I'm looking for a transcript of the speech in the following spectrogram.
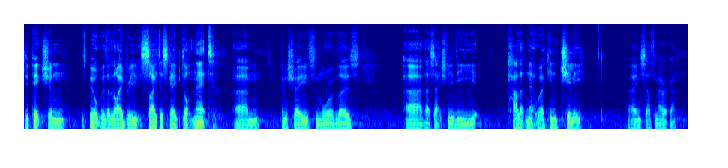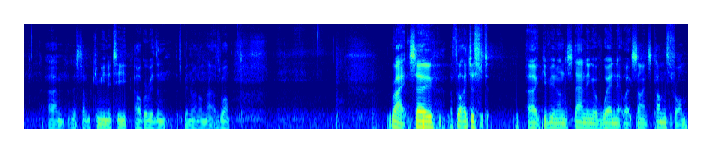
depiction it's built with a library, cytoscape.net. Um, I'm going to show you some more of those. Uh, that's actually the pallet network in Chile, uh, in South America. Um, there's some community algorithm that's been run on that as well. Right, so I thought I'd just uh, give you an understanding of where network science comes from.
